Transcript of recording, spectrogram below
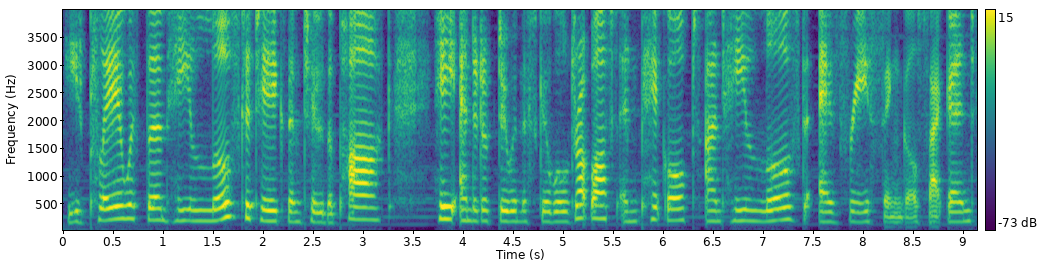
he'd play with them, he loved to take them to the park. He ended up doing the school drop offs and pickups, and he loved every single second.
